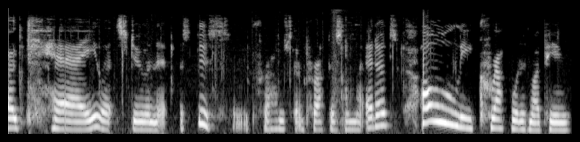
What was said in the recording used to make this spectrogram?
Okay, let's do an let's do some. I'm just gonna practice on my edits. Holy crap, what is my ping?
